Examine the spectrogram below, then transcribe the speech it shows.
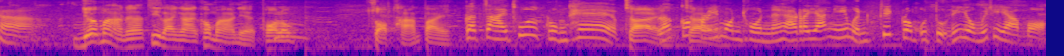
ค่ะ เยอะมากนะที่รายงานเข้ามาเนี่ย พอเรา สอบถามไป กระจายทั่วกรุงเทพ ใช่แล้วก็ใช่ ปริมณฑลนะคะ ระยะนี้เหมือนที่กรมอุตุนิยมวิทยาบอก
